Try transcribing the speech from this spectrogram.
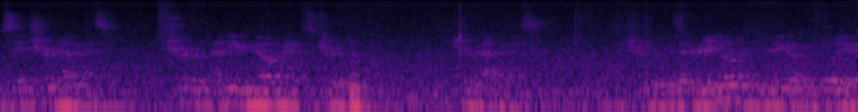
You say true happiness. True, how do you know when it's true? True happiness. True, is it your ego? Is it your ego can fool you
